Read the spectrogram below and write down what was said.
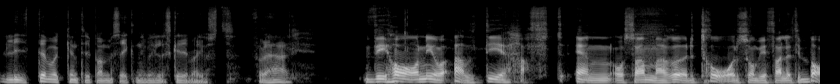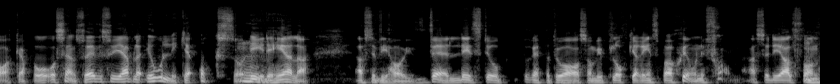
lite vilken typ av musik ni ville skriva just för det här? Vi har nog alltid haft en och samma röd tråd som vi faller tillbaka på och sen så är vi så jävla olika också i det hela. Alltså vi har ju väldigt stor repertoar som vi plockar inspiration ifrån. Alltså det är allt från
